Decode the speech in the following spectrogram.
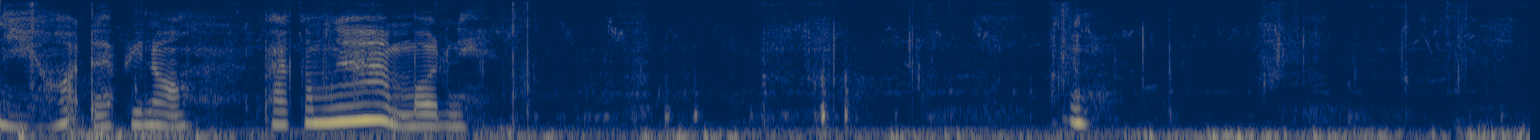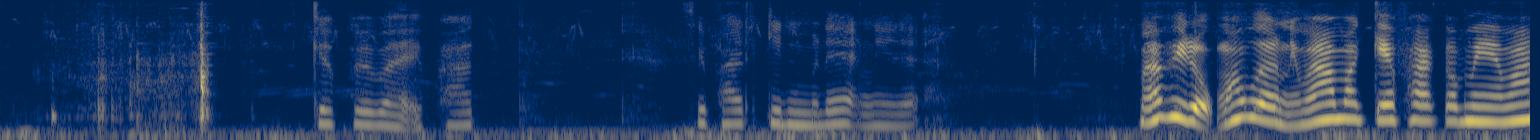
นี่ฮอดได้พี่น้องพักงามๆหมดนี่เก็บไปไว้พัด สิพัดกินมาแรกนี่แหละ มาพี่ดกมาเบื่องนี่มา มาเก็บผักกับแม่มา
